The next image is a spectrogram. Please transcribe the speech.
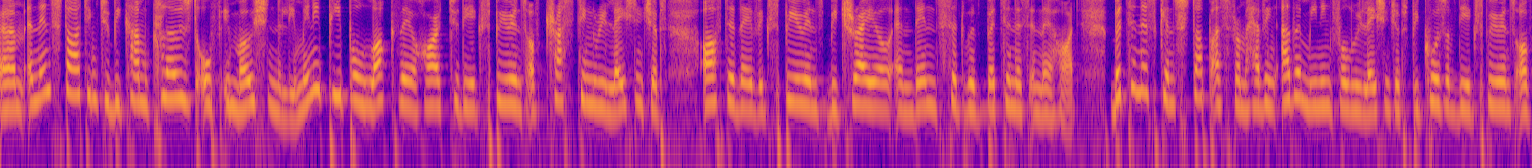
um, and then starting to become closed off emotionally. Many people lock their heart to the experience of trusting relationships after they've experienced betrayal and then sit with bitterness in their heart. Bitterness can stop us from having other meaningful relationships because of the experience of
